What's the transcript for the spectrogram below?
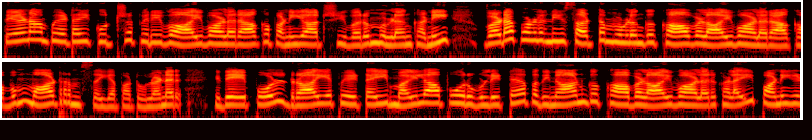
தேனாம்பேட்டை குற்றப்பிரிவு ஆய்வாளராக பணியாற்றி வரும் இளங்கனி வடபழனி சட்டம் ஒழுங்கு காவல் ஆய்வாளராகவும் மாற்றம் செய்யப்பட்டுள்ளனர். இதேபோல் ராயப்பேட்டை மயிலாப்பூர் உள்ளிட்ட பதினான்கு காவல் ஆய்வாளர்களை பணியிட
